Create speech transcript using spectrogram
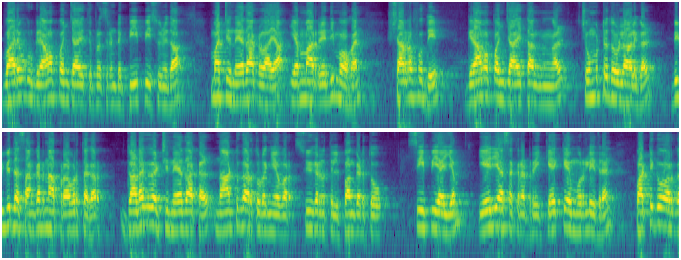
Varavoor ഗ്രാമപഞ്ചായത്ത് പ്രസിഡന്റ് പി പി സുനിത മറ്റ് നേതാക്കളായ എം ആർ രതിമോഹൻ ഷറഫുദ്ദീൻ ഗ്രാമപഞ്ചായത്ത് അംഗങ്ങൾ ചുമട്ടുതൊഴിലാളികൾ വിവിധ സംഘടനാ പ്രവർത്തകർ ഘടകകക്ഷി നേതാക്കൾ നാട്ടുകാർ തുടങ്ങിയവർ സ്വീകരണത്തിൽ പങ്കെടുത്തു. C P I M area secretary K K Muraleedharan പട്ടികവർഗ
